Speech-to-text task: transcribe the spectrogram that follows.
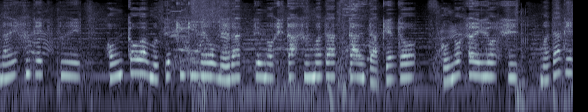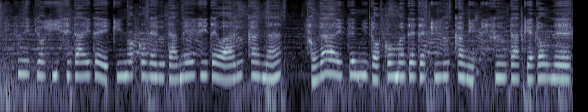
ナイス撃墜。本当は無敵切れを狙っての下スマだったんだけど、この際よし、まだ撃墜拒否次第で生き残れるダメージではあるかな？そら相手にどこまでできるか未知数だけどね。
